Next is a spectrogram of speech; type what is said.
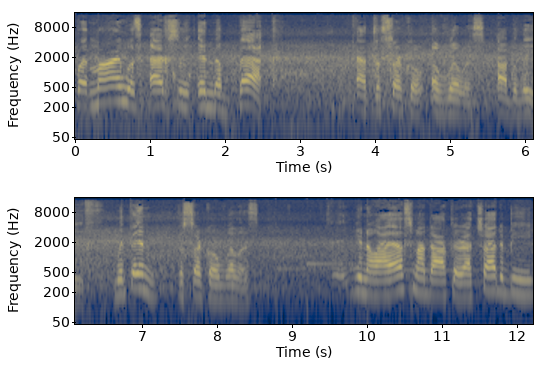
But mine was actually in the back at the circle of Willis, I believe, within the circle of Willis. You know, I asked my doctor, I try to be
